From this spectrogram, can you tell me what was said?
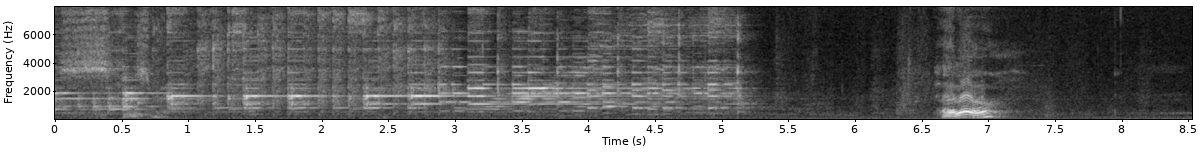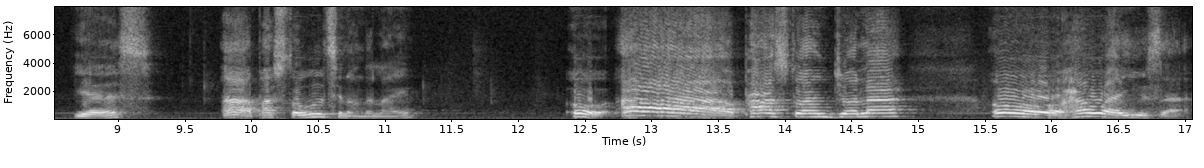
Excuse me. Hello? Yes? Ah, Pastor Wilson on the line? Oh, ah, Pastor Anjola. Oh, how are you, sir?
